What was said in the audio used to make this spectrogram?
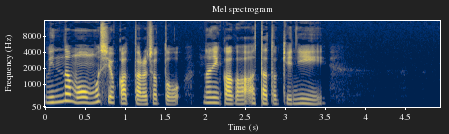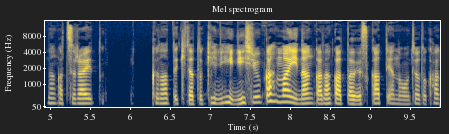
みんなももしよかったらちょっと何かがあった時になんか辛くなってきた時に2週間前になんかなかったですかっていうのをちょっと考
